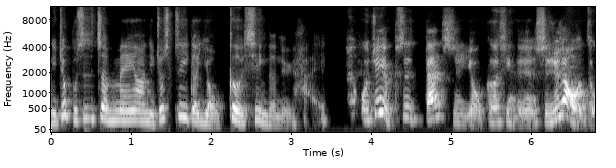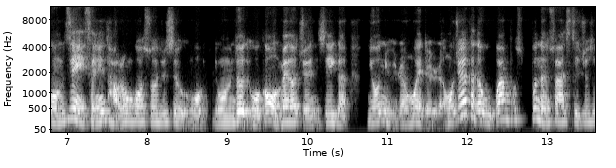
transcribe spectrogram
你就不是正妹啊，你就是一个有个性的女孩。我觉得也不是单纯有个性这件事，就像我我们之前也曾经讨论过，说就是我我们都我跟我妹都觉得你是一个有女人味的人。我觉得可能五官不不能算是就是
